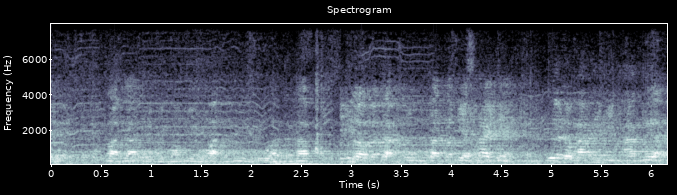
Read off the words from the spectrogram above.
วาจาเอกของมีวัดที่หัวนะครับ ที่เราจะจัดกลุ่มจัดระเบียบให้เนี่ยเพื่อต้องการให้มีทางเลือก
